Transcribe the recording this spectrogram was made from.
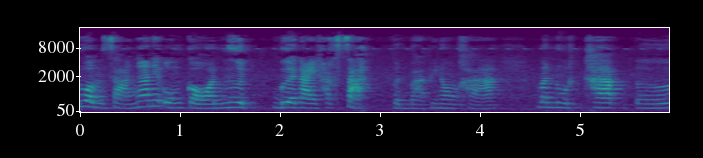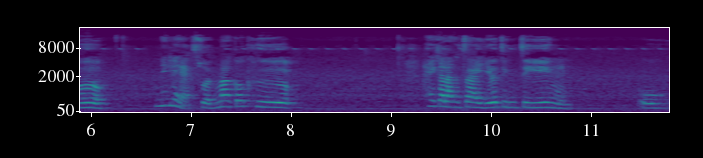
รวมสางงานในองค์กรงึดเบื่อนายคักษะเพิ่นว่าพี่น้องคะมนุษย์คัก เออ นี่แหละส่วนมากก็คือ ให้กำลังใจเยอะจริง ๆ โอ้โห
